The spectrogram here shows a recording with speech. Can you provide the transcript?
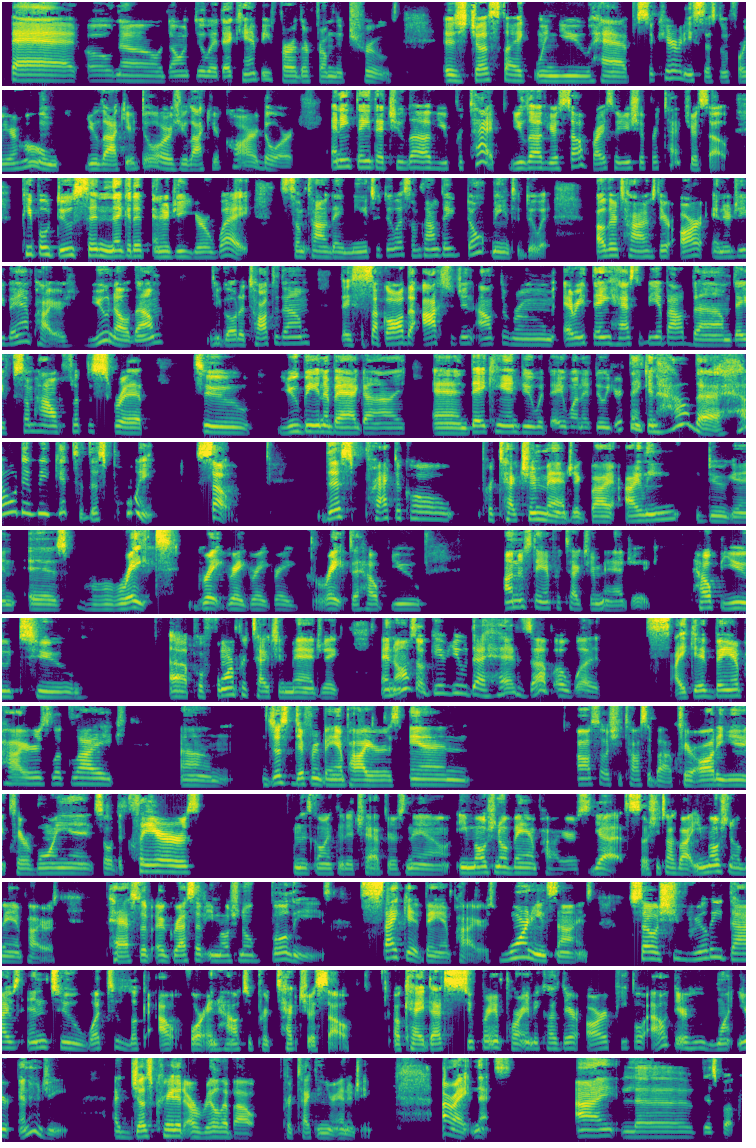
bad. Oh no, don't do it. That can't be further from the truth. It's just like when you have security system for your home. You lock your doors, you lock your car door. Anything that you love, you protect. You love yourself, right? So you should protect yourself. People do send negative energy your way. Sometimes they mean to do it, sometimes they don't mean to do it. Other times there are energy vampires. You know them. You go to talk to them, they suck all the oxygen out the room. Everything has to be about them. They somehow flip the script to you being a bad guy and they can't do what they want to do. You're thinking, how the hell did we get to this point? So, this practical protection magic by Eileen Dugan is great, great, great, great, great, great to help you understand protection magic, help you to uh, perform protection magic, and also give you the heads up of what psychic vampires look like, um, just different vampires. And also, she talks about clairaudient, clairvoyant. So the clairs, I'm just going through the chapters now. Emotional vampires, yes. So she talks about emotional vampires, passive aggressive emotional bullies, psychic vampires, warning signs. So she really dives into what to look out for and how to protect yourself. Okay, that's super important because there are people out there who want your energy. I just created a reel about protecting your energy. All right, next. I love this book.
